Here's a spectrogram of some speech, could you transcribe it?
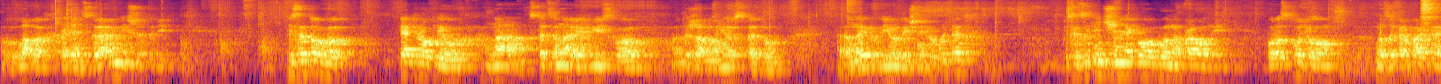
в лавах радянської армії ще тоді. Після того 5 років на стаціонарі Львівського державного університету е, на юридичний факультет, після закінчення якого був направлений по розподілу на Закарпаття.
